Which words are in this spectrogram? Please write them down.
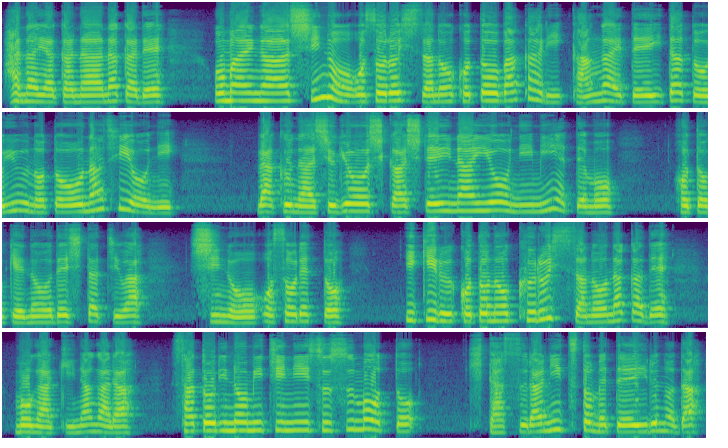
華やかな中でお前が死の恐ろしさのことばかり考えていたというのと同じように、楽な修行しかしていないように見えても、仏の弟子たちは死の恐れと生きることの苦しさの中でもがきながら悟りの道に進もうとひたすらに努めているのだ。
